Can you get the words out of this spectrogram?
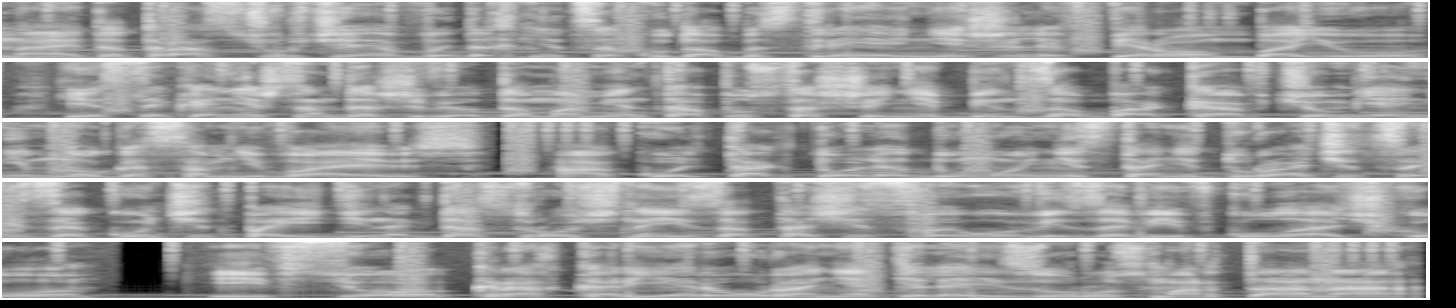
На этот раз Чурчаев выдохнется куда быстрее, нежели в первом бою. Если, конечно, доживет до момента опустошения бензобака, в чем я немного сомневаюсь. А коль так, Толя, думаю, не станет дурачиться и закончит поединок досрочно и затащит своего визави в кулачку. И все, крах карьеры уронятеля из Урус Мартана.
